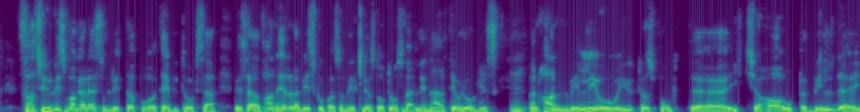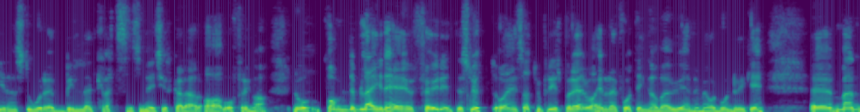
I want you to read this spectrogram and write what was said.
sannsynligvis mange av de som lytter på Tabletalks her, vil si at han er en av de biskopene som virkelig har stått oss veldig nær teologisk. Mm. Men han ville jo i utgangspunktet ikke ha opp et bilde i den store billedkretsen som er i kirka der, av ofringa. Det ble det føyd inn til slutt, og jeg satte jo pris på det. Det var en av de få tingene jeg var uenig med Odd Bondevik i. Eh, men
